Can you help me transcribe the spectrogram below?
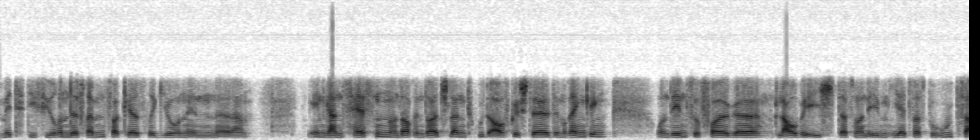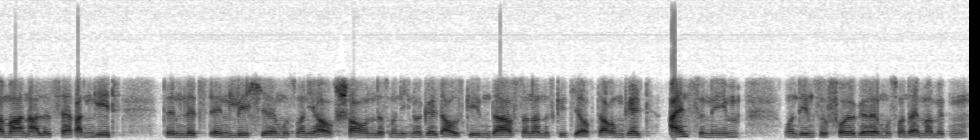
mit die führende Fremdenverkehrsregion in, äh, in ganz Hessen und auch in Deutschland gut aufgestellt im Ranking. Und demzufolge glaube ich, dass man eben hier etwas behutsamer an alles herangeht. Denn letztendlich äh, muss man ja auch schauen, dass man nicht nur Geld ausgeben darf, sondern es geht ja auch darum, Geld einzunehmen. Und demzufolge muss man da immer mit einem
